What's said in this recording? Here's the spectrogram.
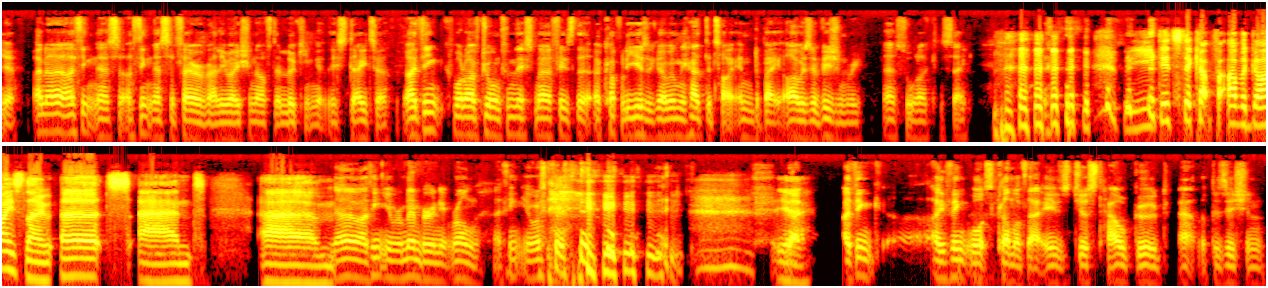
Yeah, and I, I think that's I think that's a fair evaluation after looking at this data. I think what I've drawn from this, Murph, is that a couple of years ago when we had the tight end debate, I was a visionary. That's all I can say. you did stick up for other guys though, Ertz and um, no, I think you're remembering it wrong. I think you're. yeah. I think I think what's come of that is just how good at the position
